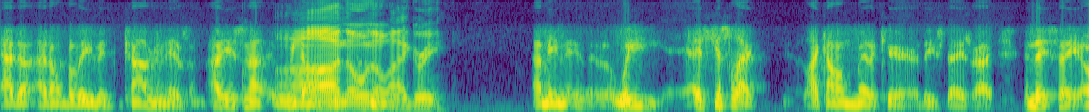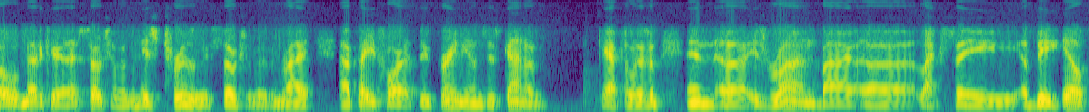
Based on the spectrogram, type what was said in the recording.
I don't I don't believe it. Communism. I, it's not. We don't. ah no no i agree I mean, we. It's just like like I'm on Medicare these days, right? And they say, "Oh, Medicare, that's socialism." It's true, it's socialism, right? I paid for it through premiums. It's kind of capitalism, and uh, is run by, uh, like, say, a big health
